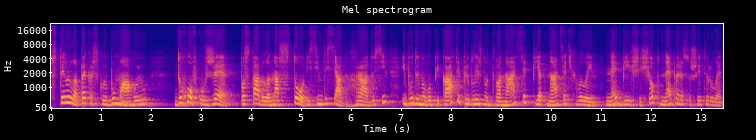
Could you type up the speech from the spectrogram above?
встелила пекарською бумагою, духовку вже поставила на 180 градусів і будемо випікати приблизно 12-15 хвилин, не більше, щоб не пересушити рулет.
